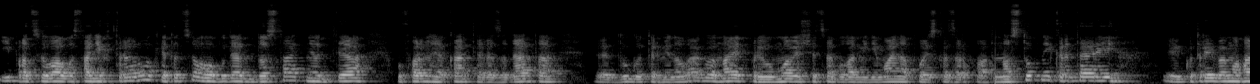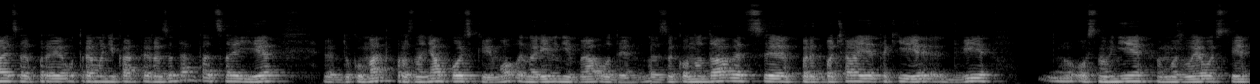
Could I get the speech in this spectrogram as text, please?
і працював останніх три роки, то цього буде достатньо для оформлення карти резидента е, довготермінового, навіть при умові, що це була мінімальна польська зарплата. Наступний критерій, котрий вимагається при отриманні карти резидента, це є документ про знання польської мови на рівні B1. Законодавець передбачає такі дві основні можливості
